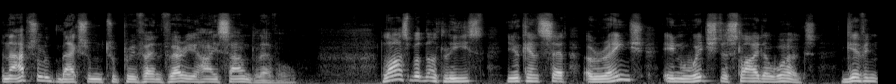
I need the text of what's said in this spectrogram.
an absolute maximum to prevent very high sound level. Last but not least you can set a range in which the slider works, giving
